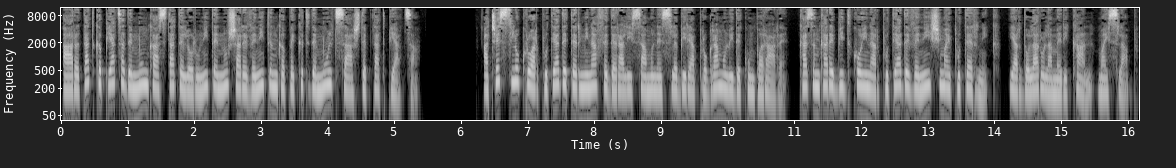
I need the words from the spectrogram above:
a arătat că piața de muncă a Statelor Unite nu și-a revenit încă pe cât de mult s-a așteptat piața. Acest lucru ar putea determina federalii să amâne slăbirea programului de cumpărare, caz în care Bitcoin ar putea deveni și mai puternic, iar dolarul american mai slab.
